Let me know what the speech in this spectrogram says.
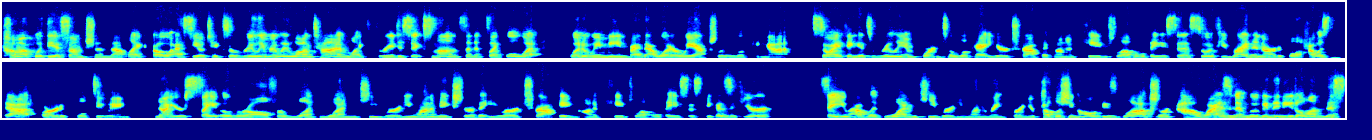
come up with the assumption that like, oh, SEO takes a really, really long time, like three to six months. And it's like, well, what what do we mean by that? What are we actually looking at? So I think it's really important to look at your traffic on a page level basis. So if you write an article, how is that article doing? Not your site overall for like one keyword. You want to make sure that you are tracking on a page level basis because if you're say you have like one keyword you want to rank for and you're publishing all of these blogs, you're like, oh, why isn't it moving the needle on this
